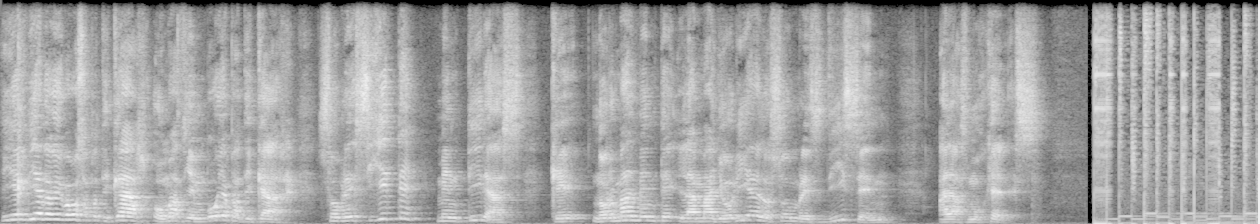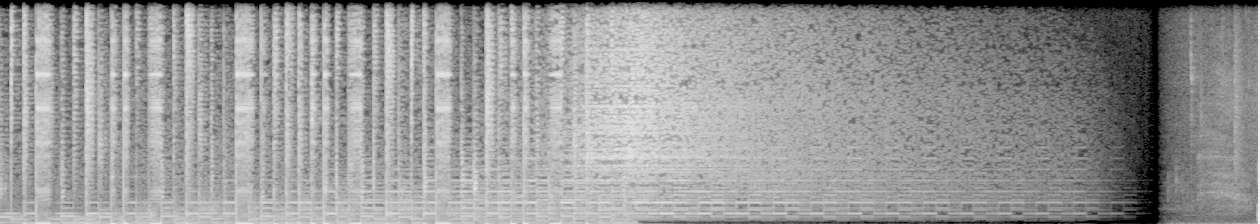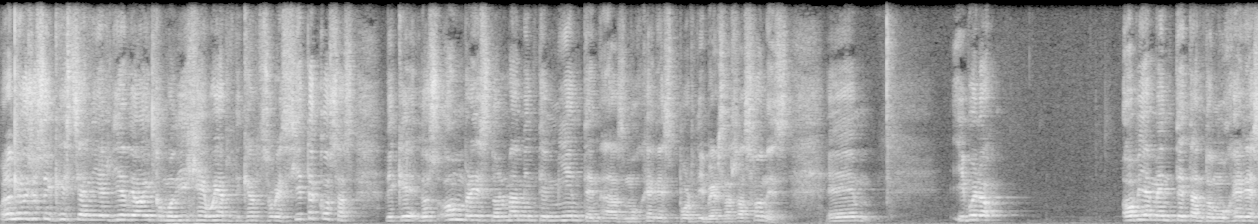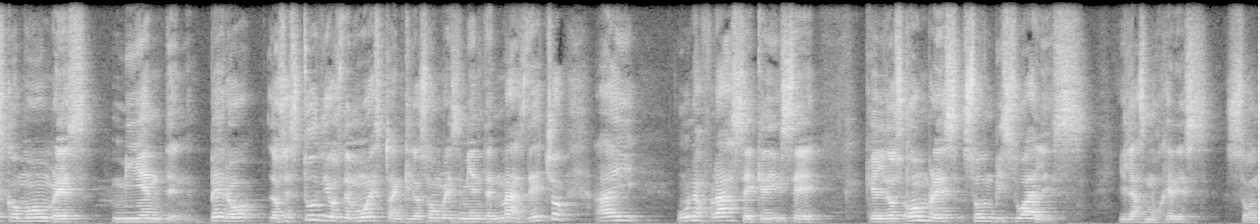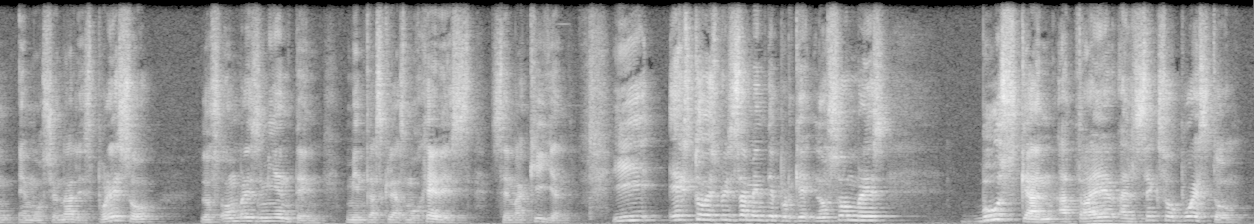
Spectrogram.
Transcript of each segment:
Y el día de hoy vamos a platicar, o más bien voy a platicar, sobre siete mentiras que normalmente la mayoría de los hombres dicen a las mujeres. Cristian y el día de hoy, como dije, voy a platicar sobre 7 cosas de que los hombres normalmente mienten a las mujeres por diversas razones. Em, y bueno, obviamente tanto mujeres como hombres mienten, pero los estudios demuestran que los hombres mienten más. De hecho, hay una frase que dice que los hombres son visuales y las mujeres son emocionales. Por eso, los hombres mienten mientras que las mujeres se maquillan. Y esto es precisamente porque los hombres buscan atraer al sexo opuesto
